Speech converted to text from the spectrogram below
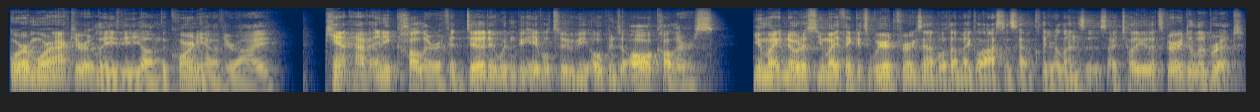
or more accurately, the, um, the cornea of your eye can't have any color. If it did, it wouldn't be able to be open to all colors. You might notice, you might think it's weird, for example, that my glasses have clear lenses. I tell you that's very deliberate.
